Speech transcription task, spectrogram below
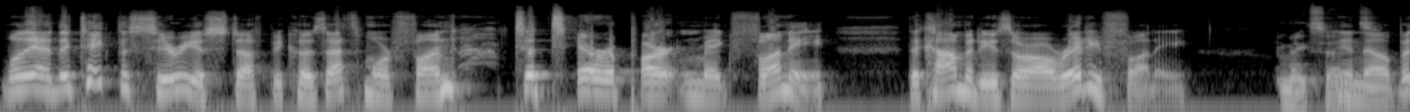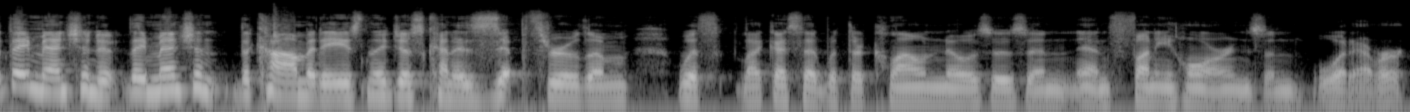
well, yeah, they take the serious stuff because that's more fun to tear apart and make funny. The comedies are already funny, It makes sense. you know. But they mentioned it. They mentioned the comedies, and they just kind of zip through them with, like I said, with their clown noses and, and funny horns and whatever.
